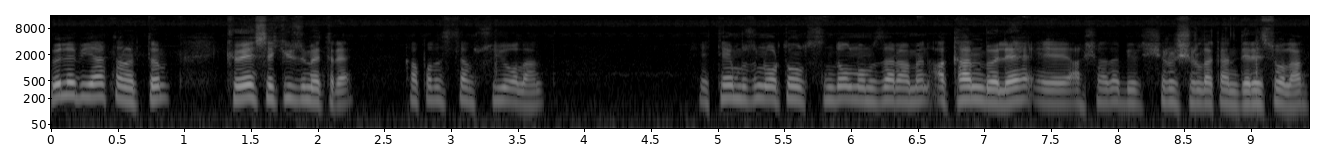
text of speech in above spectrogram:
Böyle bir yer tanıttım. Köye 800 metre kapalı sistem suyu olan e, Temmuz'un ortasında olmamıza rağmen akan böyle e, aşağıda bir şırıl şırıl akan deresi olan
